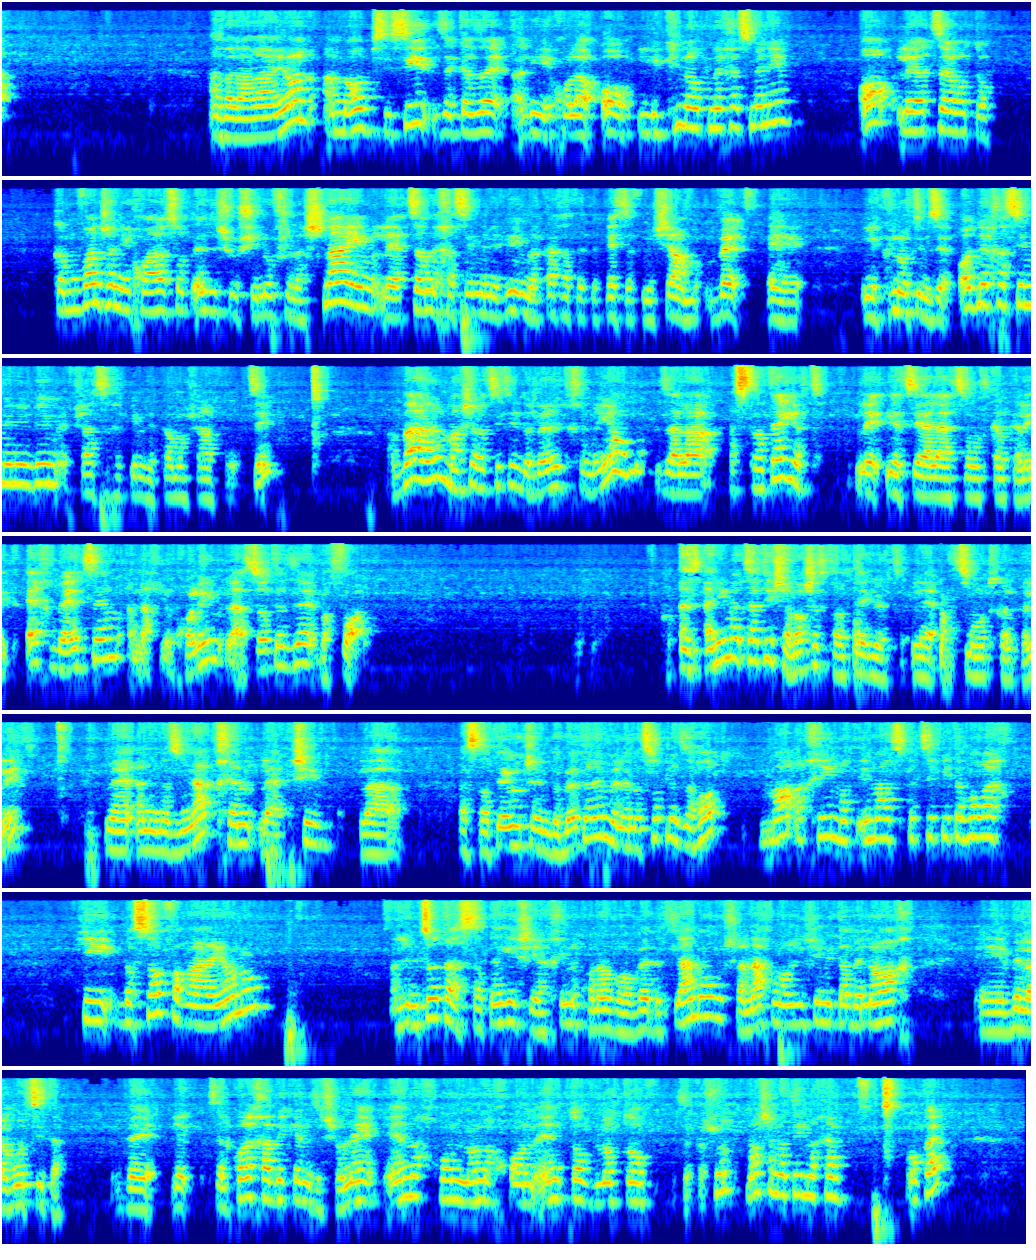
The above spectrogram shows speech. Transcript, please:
אבל הרעיון המאוד בסיסי זה כזה, אני יכולה או לקנות נכס מניב או לייצר אותו. כמובן שאני יכולה לעשות איזשהו שילוב של השניים, לייצר נכסים מניבים, לקחת את הכסף משם ו... אה, לקנות עם זה עוד נכסים מניבים, אפשר לשחק עם זה כמה שאנחנו רוצים, אבל מה שרציתי לדבר איתכם היום זה על האסטרטגיות ליציאה לעצמאות כלכלית, איך בעצם אנחנו יכולים לעשות את זה בפועל. אז אני מצאתי שלוש אסטרטגיות לעצמאות כלכלית, ואני מזמינה אתכם להקשיב לאסטרטגיות שאני מדברת עליהן ולנסות לזהות מה הכי מתאימה ספציפית עבורך. כי בסוף הרעיון הוא למצוא את האסטרטגיה שהיא הכי נכונה ועובדת לנו, שאנחנו מרגישים איתה בנוח אה, ולרוץ איתה. ואצל כל אחד מכם זה שונה, אין נכון, לא נכון, אין טוב, לא טוב, זה פשוט מה שמתאים לכם, אוקיי?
